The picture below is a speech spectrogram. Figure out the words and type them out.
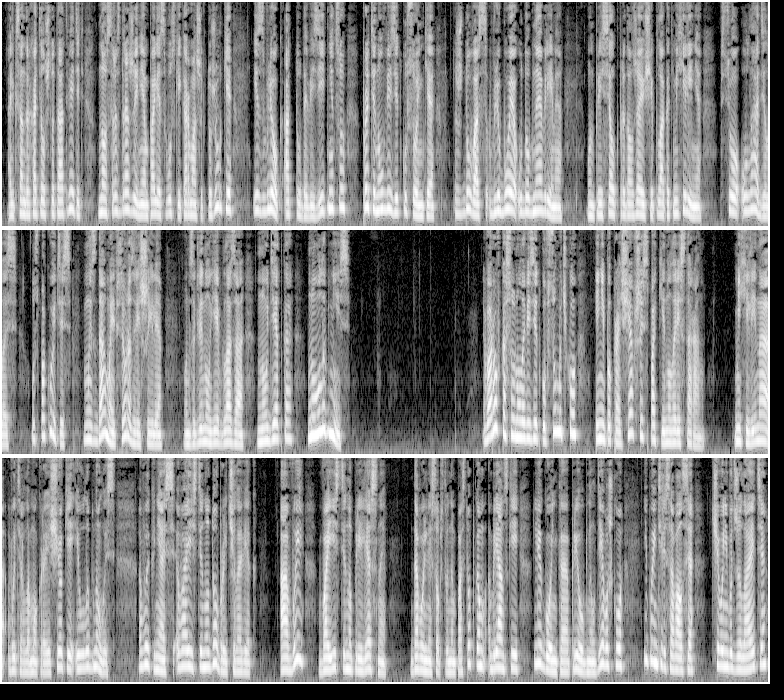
Александр хотел что-то ответить, но с раздражением полез в узкий кармашек тужурки, извлек оттуда визитницу, протянул визитку Соньке. «Жду вас в любое удобное время». Он присел к продолжающей плакать Михелине. «Все уладилось. Успокойтесь, мы с дамой все разрешили». Он заглянул ей в глаза. «Ну, детка, ну улыбнись». Воровка сунула визитку в сумочку и, не попрощавшись, покинула ресторан. Михелина вытерла мокрые щеки и улыбнулась. «Вы, князь, воистину добрый человек, а вы воистину прелестны». Довольный собственным поступком, Брянский легонько приобнял девушку и поинтересовался, «Чего-нибудь желаете?»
